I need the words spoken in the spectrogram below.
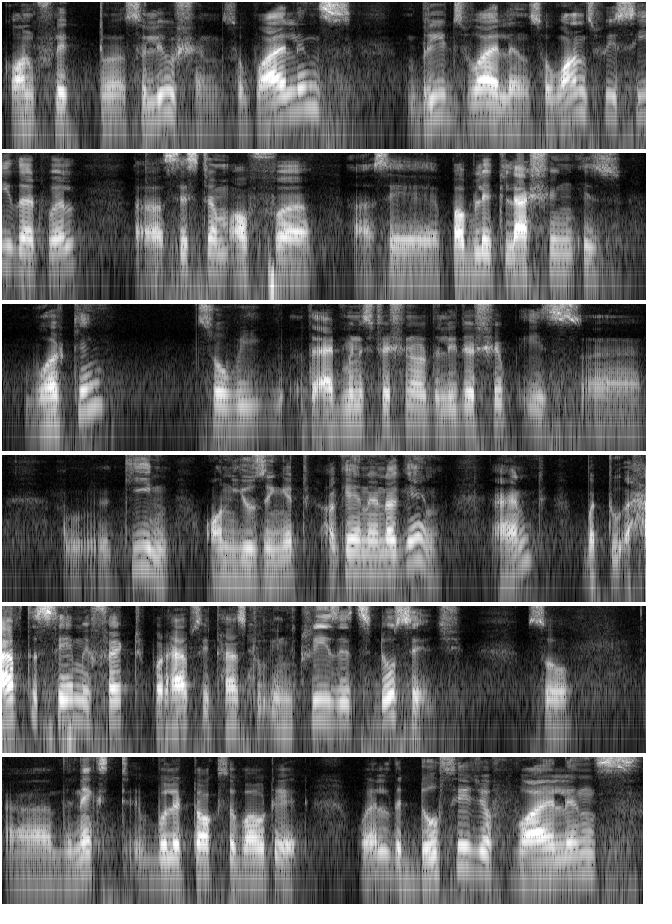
conflict uh, solution. So, violence breeds violence. So, once we see that well system of uh, uh, say public lashing is working. So, we the administration or the leadership is uh, keen on using it again and again and but to have the same effect perhaps it has to increase its dosage. So, uh, the next bullet talks about it well the dosage of violence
